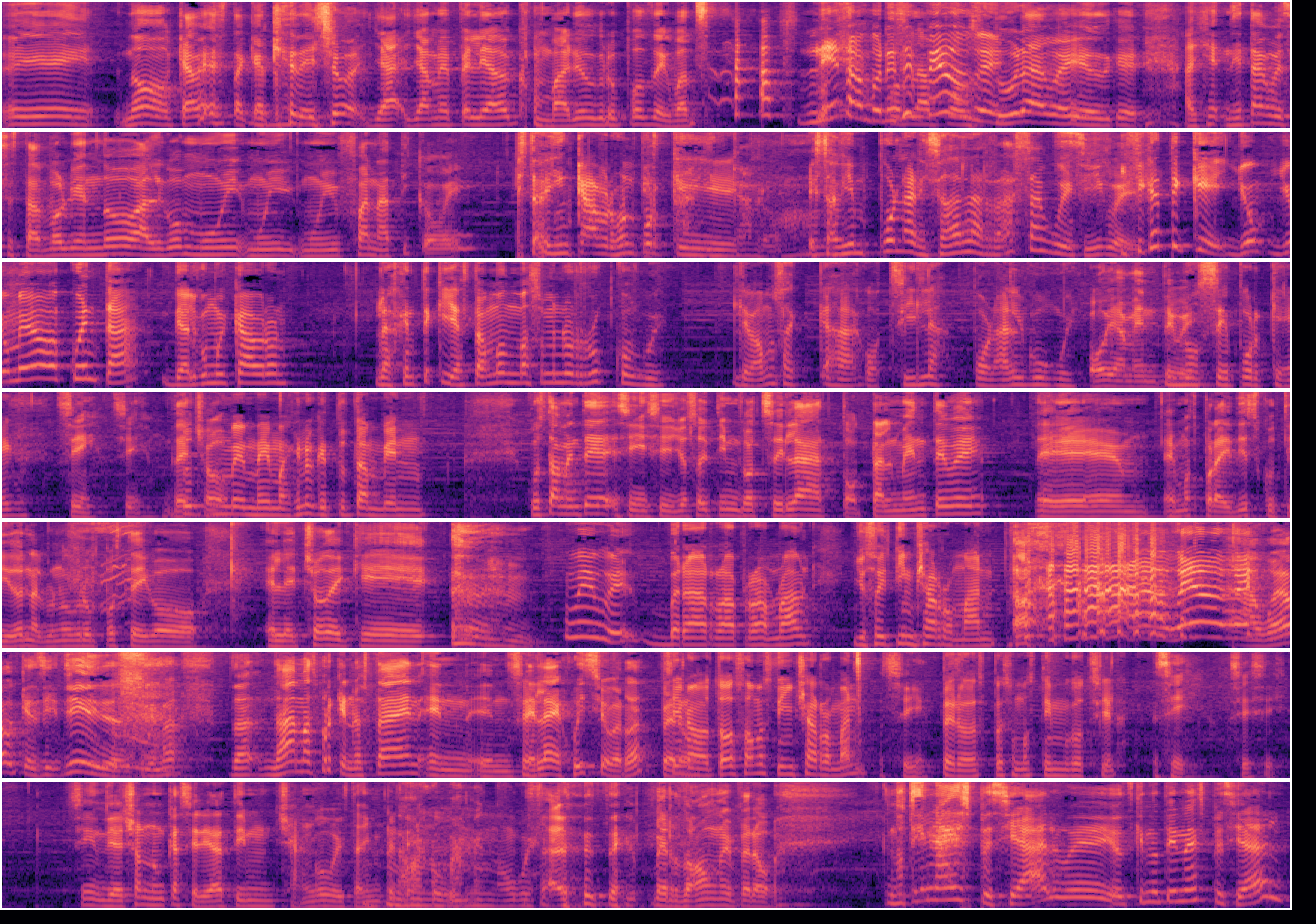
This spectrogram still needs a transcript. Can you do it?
Eh, no, cabe destacar que de hecho ya, ya me he peleado con varios grupos de WhatsApp. Neta, por Por ese la pedo, güey. postura, güey. Es que hay neta, güey, se está volviendo algo muy, muy, muy fanático, güey. Está bien cabrón porque bien cabrón. está bien polarizada la raza, güey. Sí, güey. Y fíjate que yo, yo me he dado cuenta de algo muy cabrón. La gente que ya estamos más o menos rucos, güey. Le vamos a, a Godzilla por algo, güey. Obviamente, güey. No sé por qué, güey. Sí, sí. De Tú- hecho, me, me imagino que tú también. justamente, sí, sí, yo soy Team Godzilla totalmente, güey. Eh, hemos por ahí discutido en algunos grupos, te digo, el hecho de que... Güey, güey. Yo soy Team Charromán. Ah, huevo que sí. Sí, sí, no- nada más porque no está en, en, en tela de juicio, ¿verdad? Sí, no, todos somos Team Charromán, Sí, pero después somos Team Godzilla. sí, sí, sí. Sí, de hecho nunca sería Team Chango, güey. Está bien pendejo, No, no güey. mames, no, güey. O sea, Perdón, güey, pero... No tiene nada especial, güey. Es que no tiene nada especial.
